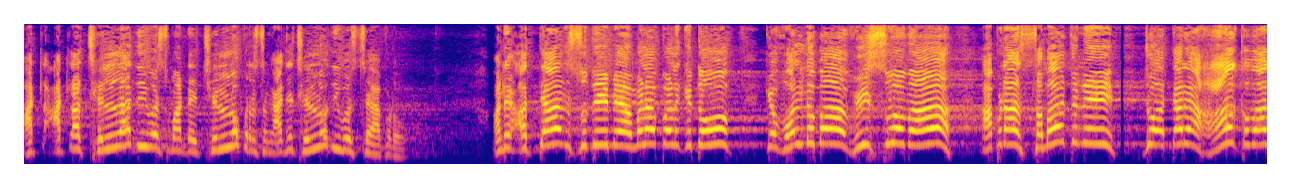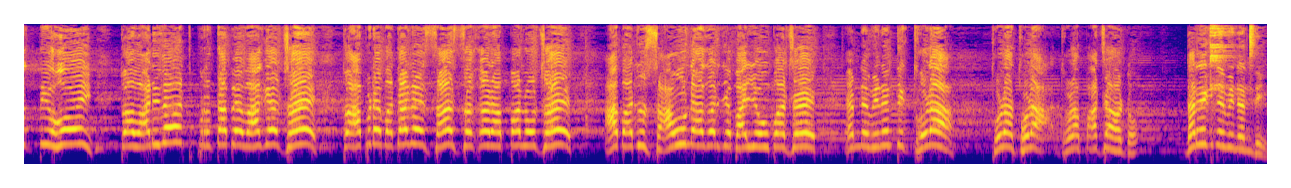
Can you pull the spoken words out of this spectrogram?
આટલા આટલા છેલ્લા દિવસ માટે, છેલ્લો પ્રસંગ, આજે છેલ્લો દિવસ છે આપણો. અને અત્યાર સુધી મેં હમણાં પણ કીધું કે વર્લ્ડમાં, વિશ્વમાં આપણા સમાજની જો અત્યારે હાક વાગતી હોય તો વાડીનાથ પ્રતાપે વાગે છે, તો આપણે બધાને સાથ સહકાર આપવાનો છે. આ બાજુ સાઉન્ડ આગળ જે ભાઈઓ ઊભા છે, એમને વિનંતી થોડા થોડા થોડા થોડા પાછા હટો. દરેકને વિનંતી,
